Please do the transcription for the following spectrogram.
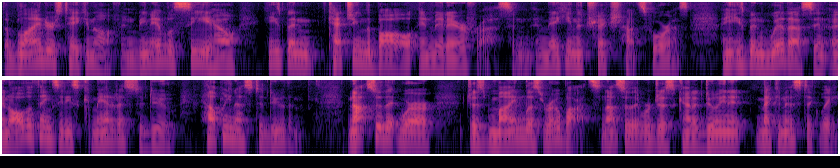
the blinders taken off and being able to see how he's been catching the ball in midair for us and, and making the trick shots for us, he's been with us in, in all the things that he's commanded us to do, helping us to do them. Not so that we're just mindless robots, not so that we're just kind of doing it mechanistically,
